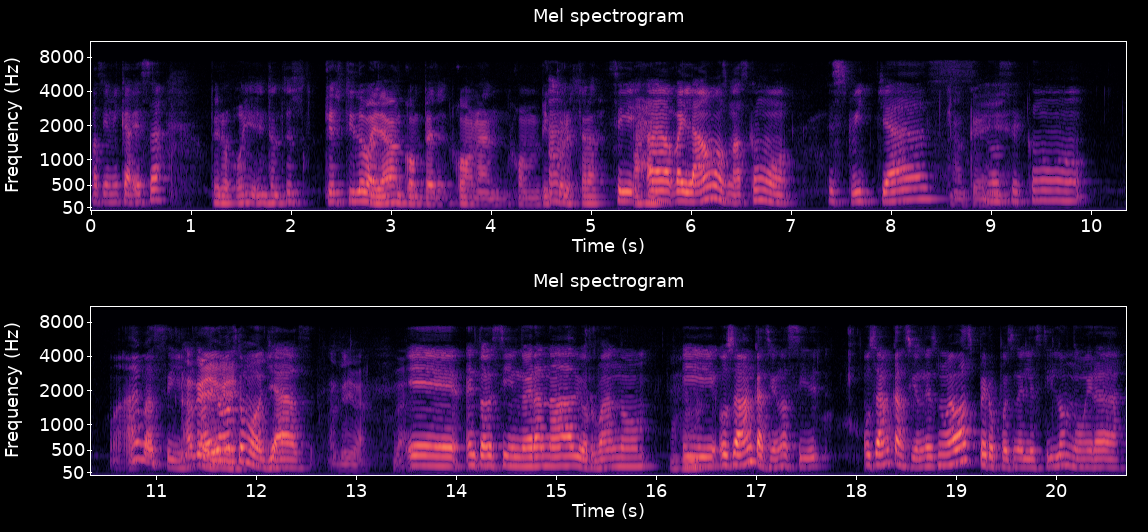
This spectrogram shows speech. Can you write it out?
así en mi cabeza. Pero, oye, entonces, ¿qué estilo bailaban con, Pedro- con, con Víctor Ah, Estrada? Sí, ah, bailábamos más como street jazz, Ok. no sé cómo, algo así, Ok, bailábamos ok. como jazz. Ok, va, va. Eh, entonces sí, no era nada de urbano. Ujú. Y usaban canciones así, usaban canciones nuevas, pero pues el estilo no era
